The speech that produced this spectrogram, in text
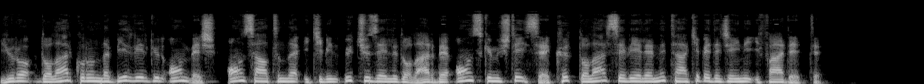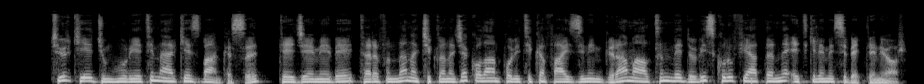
Euro, dolar kurunda 1,15, ons altında 2350 dolar ve ons gümüşte ise 40 dolar seviyelerini takip edeceğini ifade etti. Türkiye Cumhuriyeti Merkez Bankası, TCMB tarafından açıklanacak olan politika faizinin gram altın ve döviz kuru fiyatlarını etkilemesi bekleniyor.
